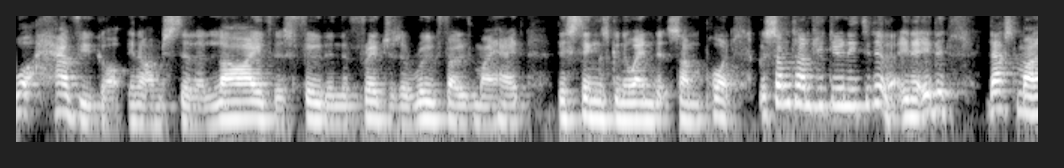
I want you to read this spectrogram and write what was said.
what have you got? You know, I'm still alive. There's food in the fridge. There's a roof over my head. This thing's going to end at some point. But sometimes you do need to do it. You know, it, that's my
